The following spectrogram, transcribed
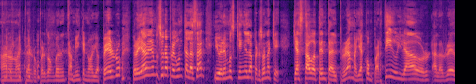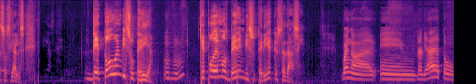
Ah, no, no hay perro, perdón. Bueno, y también que no había perro. Pero ya veremos una pregunta al azar y veremos quién es la persona que, que ha estado atenta del programa, ya ha compartido y le ha dado a las redes sociales. De todo en bisutería. ¿Qué podemos ver en bisutería que usted hace? Bueno, en realidad de todo.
